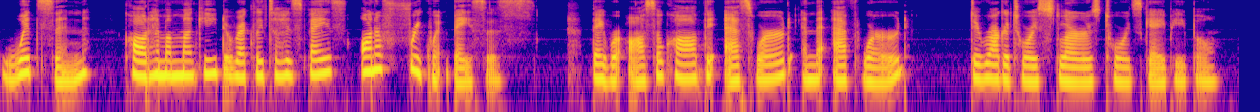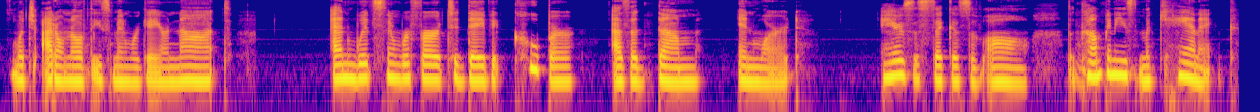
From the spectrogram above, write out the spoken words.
Whitson called him a monkey directly to his face on a frequent basis. They were also called the S word and the F word, derogatory slurs towards gay people, which I don't know if these men were gay or not. And Whitson referred to David Cooper as a dumb N word. Here's the sickest of all the company's mechanic,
